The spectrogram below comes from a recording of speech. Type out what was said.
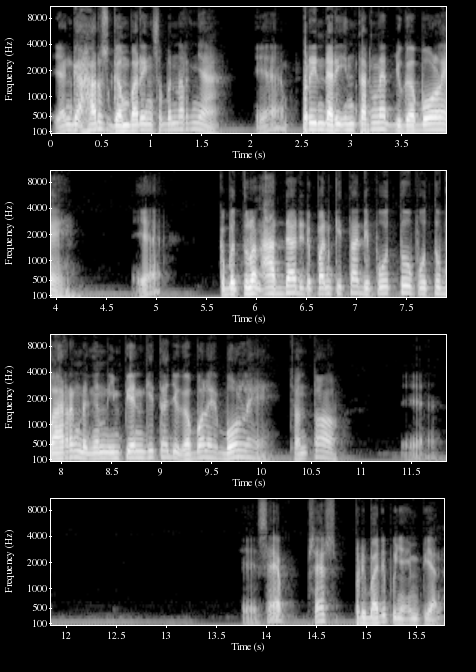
ya nggak harus gambar yang sebenarnya. Ya, print dari internet juga boleh. Ya, kebetulan ada di depan kita dipoto, foto bareng dengan impian kita juga. Boleh, boleh. Contoh, ya, ya saya saya pribadi punya impian.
